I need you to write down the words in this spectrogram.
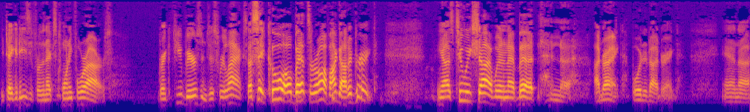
you take it easy for the next 24 hours. Drink a few beers and just relax. I said, cool, all bets are off. I got a drink. You know, I was two weeks shy of winning that bet and, uh, I drank. Boy, did I drink. And, uh,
